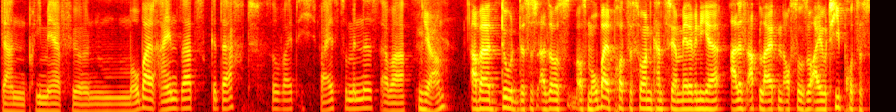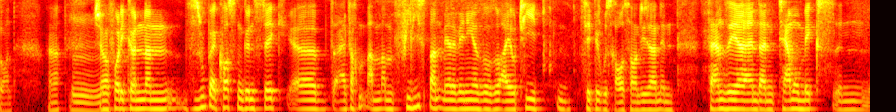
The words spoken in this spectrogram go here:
dann primär für einen Mobile-Einsatz gedacht, soweit ich weiß zumindest. Aber ja. Aber du, das ist also aus, aus Mobile-Prozessoren kannst du ja mehr oder weniger alles ableiten, auch so, so IoT-Prozessoren. Ja. Mhm. Stell dir mal vor, die können dann super kostengünstig äh, einfach am, am, Fließband mehr oder weniger so, so IoT-CPUs raushauen, die dann in Fernseher, in deinen Thermomix, in,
